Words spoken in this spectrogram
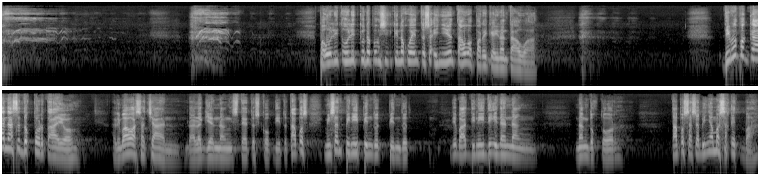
Paulit-ulit ko na pong kinukwento sa inyo yung tawa pa kayo ng tawa. Di ba pagka nasa doktor tayo, Halimbawa sa tiyan, lalagyan ng stethoscope dito. Tapos minsan pinipindot-pindot, 'di ba? Dinidiinan ng ng doktor. Tapos sasabihin niya, masakit ba?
